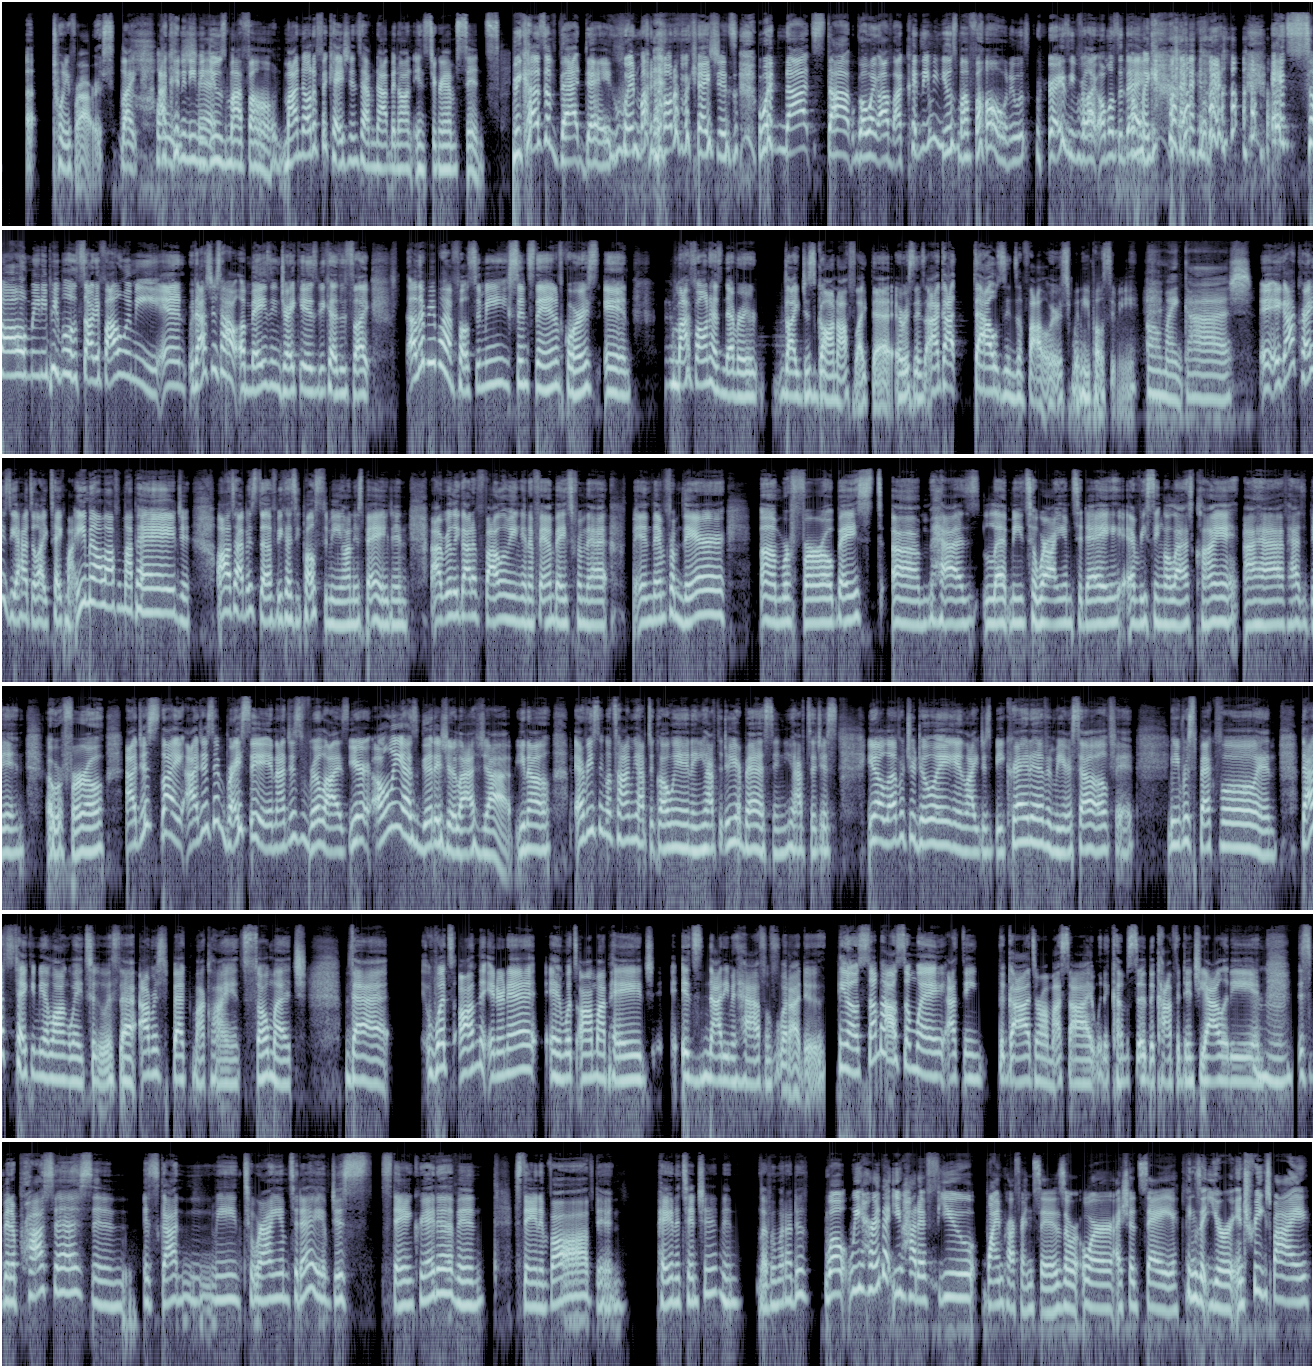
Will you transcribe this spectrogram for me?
24 hours. Like I couldn't even use my phone. My notifications have not been on Instagram since because of that day when my notifications would not stop going off. I couldn't even use my phone. It was crazy for like almost a day. Oh my God. and so many people started following me. And that's just how amazing Drake is because it's like other people have posted me since then, of course. And my phone has never like just gone off like that ever since. I got thousands of followers when he posted me. oh my gosh. It, it got crazy. I had to like take my email off of my page and all type of stuff because he posted me on his page. And I really got a following and a fan base from that. And then from there, um, referral based um, has led me to where I am today. Every single last client I have has been a referral. I just like, I just embrace it and I just realize you're only as good as your last job. You know, every single time you have to go in and you have to do your best and you have to just, you know, love what you're doing and like just be creative and be yourself and be respectful. And that's taken me a long way too, is that I respect my clients so much that what's on the internet and what's on my page is not even half of what I do. You know, somehow, some way, I think the gods are on my side when it comes to the confidentiality and Mhm. it's been a process and it's gotten me to where I am today of just staying creative and staying involved and paying attention and loving what I do. Well, we heard that you had a few wine preferences, or, or I should say, things that you're intrigued by.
